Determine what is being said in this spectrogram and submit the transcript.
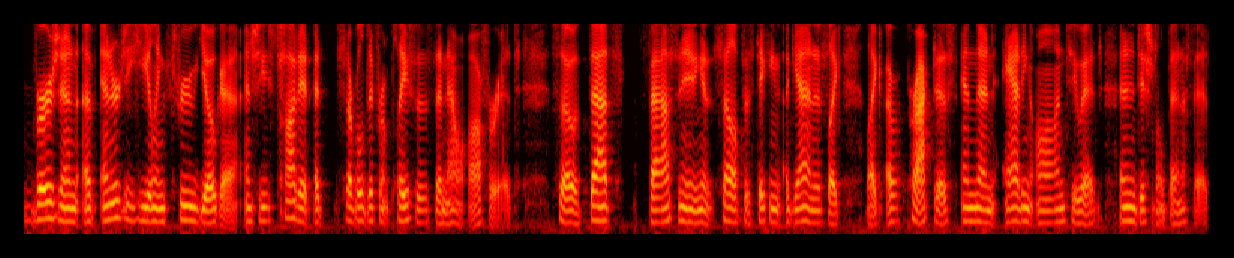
version of energy healing through yoga, and she's taught it at several different places that now offer it. So that's fascinating in itself. Is taking again, it's like like a practice, and then adding on to it an additional benefit.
